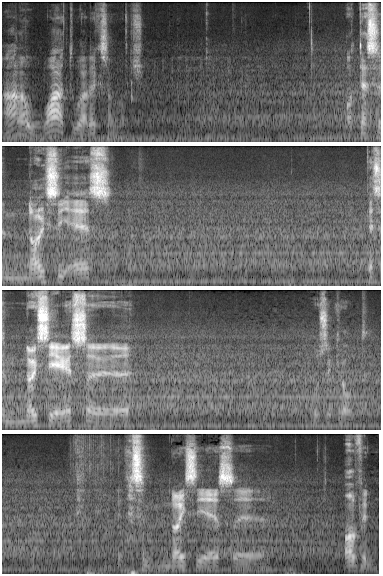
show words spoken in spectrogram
I don't know why do I like so much. Oh, that's a noisy ass... That's a noisy ass... Uh, what's it called? that's a noisy ass uh, oven.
